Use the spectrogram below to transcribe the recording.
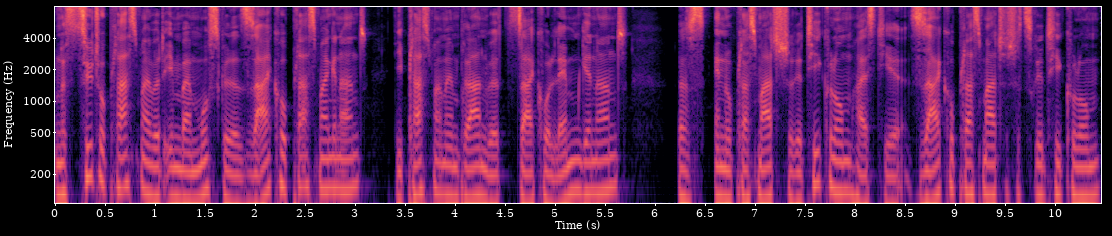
Und das Zytoplasma wird eben beim Muskel Sarkoplasma genannt. Die Plasmamembran wird Sarkolem genannt. Das endoplasmatische Retikulum heißt hier sarkoplasmatisches Retikulum.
